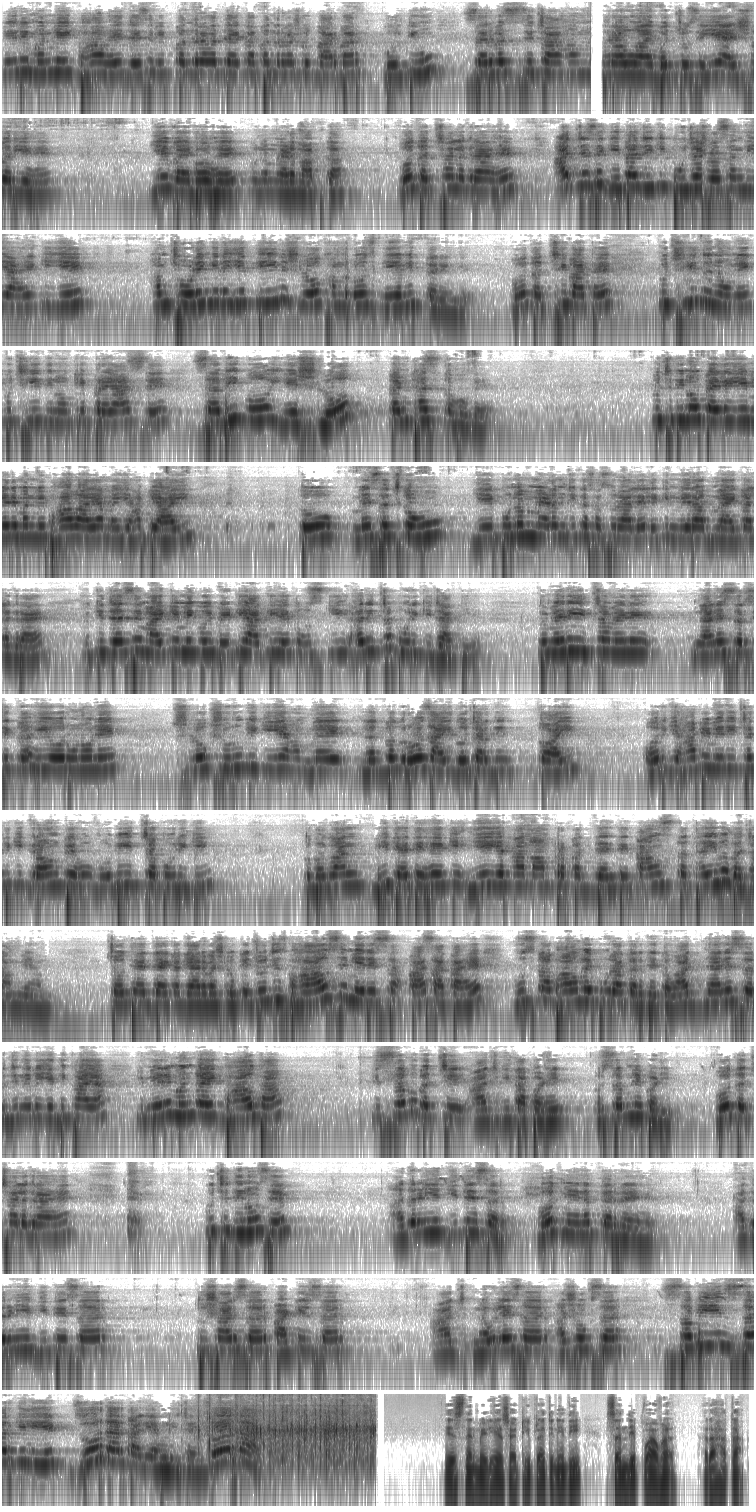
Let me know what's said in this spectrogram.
मेरे मन में एक भाव है जैसे मैं पंद्रह अध्याय का पंद्रह श्लोक बार बार बोलती हूँ सर्वस्य चाहम भरा हुआ है बच्चों से ये ऐश्वर्य है ये वैभव है पूनम मैडम आपका। बहुत अच्छा लग रहा है। आज जैसे गीता जी की पूजा श्वसन दिया है कि ये हम छोड़ेंगे नहीं, ये तीन श्लोक हम रोज नियमित करेंगे। बहुत अच्छी बात है। कुछ ही दिनों में, कुछ ही दिनों के प्रयास से सभी को ये श्लोक कंठस्थ हो गए। कुछ दिनों पहले ये मेरे मन में भाव आया, मैं यहाँ पे आई। तो मैं सच कहूँ, ये पूनम मैडम जी का ससुराल है, लेकिन मेरा अब मायका लग रहा है। क्योंकि जैसे मायके में कोई बेटी आती है तो उसकी हर इच्छा पूरी की जाती है। तो मेरी इच्छा मैंने ज्ञानेश्वर से कही और उन्होंने श्लोक शुरू भी किए। हम मैं लगभग रोज आई, दो चार दिन तो आई। और यहाँ पे मेरी इच्छा थी कि ग्राउंड पे हो, वो भी इच्छा पूरी की। तो भगवान भी कहते हैं कि ये यथा माम प्रपद्यन्ते, तांस तथैव भजाम्य हम चौथे अध्याय का ग्यारहवा श्लोक है, जो जिस भाव से मेरे पास आता है, उसका भाव मैं पूरा कर देता हूँ। आज ज्ञानेश्वर जी ने भी ये दिखाया कि मेरे मन का एक भाव था कि सब बच्चे आज गीता पढ़े और सबने पढ़ी। बहुत अच्छा लग रहा है। कुछ दिनों से आदरणीय गीते सर बहुत मेहनत कर रहे हैं। आदरणीय Gite sir, Tushar sir, Patil sir, आज नवले सर, अशोक सर सभी इन सर के लिए जोरदार तालियां होनी चाहिए। जोरदार। एसएन मीडियासाठी प्रतिनिधी संदीप वावळ राहता।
